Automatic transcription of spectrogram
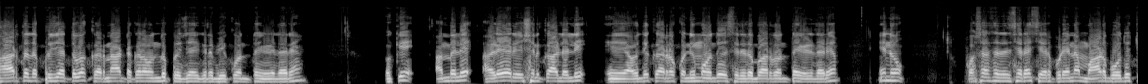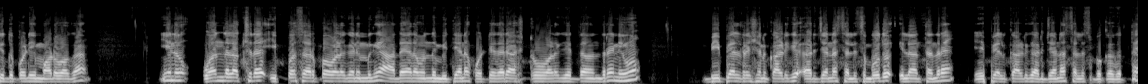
ಭಾರತದ ಪ್ರಜೆ ಅಥವಾ ಕರ್ನಾಟಕದ ಒಂದು ಪ್ರಜೆಯಾಗಿರಬೇಕು ಅಂತ ಹೇಳಿದ್ದಾರೆ. ಓಕೆ, ಆಮೇಲೆ ಹಳೆಯ ರೇಷನ್ ಕಾರ್ಡಲ್ಲಿ ಯಾವುದೇ ಕಾರಣಕ್ಕೂ ನಿಮ್ಮ ಒಂದು ಹೆಸರಿರಬಾರದು ಅಂತ ಹೇಳಿದ್ದಾರೆ. ಇನ್ನು ಹೊಸ ಸದಸ್ಯರ ಸೇರ್ಪಡೆಯನ್ನ ಮಾಡಬಹುದು, ತಿದ್ದುಪಡಿ ಮಾಡುವಾಗ. ಇನ್ನು ಒಂದು ಲಕ್ಷದ ಇಪ್ಪತ್ತು ಸಾವಿರ ರೂಪಾಯಿ ಒಳಗೆ ನಿಮಗೆ ಆದಾಯದ ಒಂದು ಮಿತಿಯನ್ನು ಕೊಟ್ಟಿದ್ದಾರೆ. ಅಷ್ಟರ ಒಳಗೆ ಇದ್ದ ಅಂದ್ರೆ ನೀವು ಬಿ ಪಿ ಎಲ್ ರೇಷನ್ ಕಾರ್ಡ್ಗೆ ಅರ್ಜಿಯನ್ನು ಸಲ್ಲಿಸಬಹುದು. ಇಲ್ಲ ಅಂತಂದ್ರೆ ಎ ಪಿ ಎಲ್ ಕಾರ್ಡ್ಗೆ ಅರ್ಜಿಯನ್ನು ಸಲ್ಲಿಸಬೇಕಾಗುತ್ತೆ.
